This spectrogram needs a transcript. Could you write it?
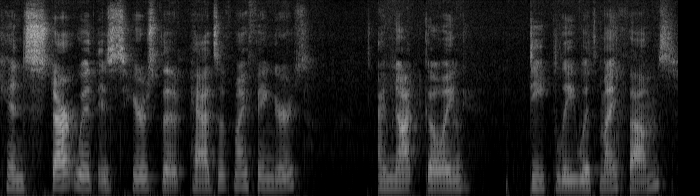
can start with is here's the pads of my fingers. I'm not going deeply with my thumbs.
